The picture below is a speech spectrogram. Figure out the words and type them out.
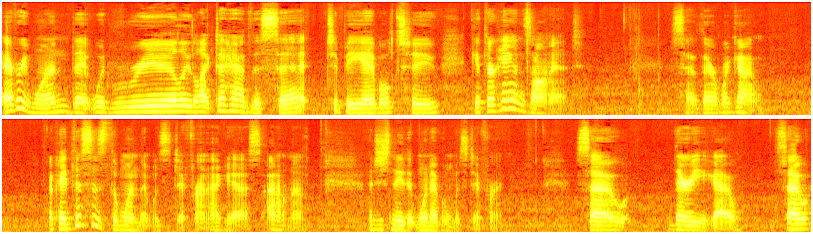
everyone that would really like to have this set to be able to get their hands on it. So there we go. Okay, this is the one that was different, I guess. I don't know. I just knew that one of them was different. So there you go. So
